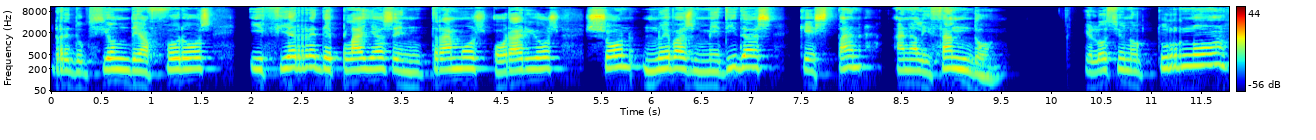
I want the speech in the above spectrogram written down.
reducción de aforos y cierre de playas en tramos horarios son nuevas medidas que están analizando. El ocio nocturno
